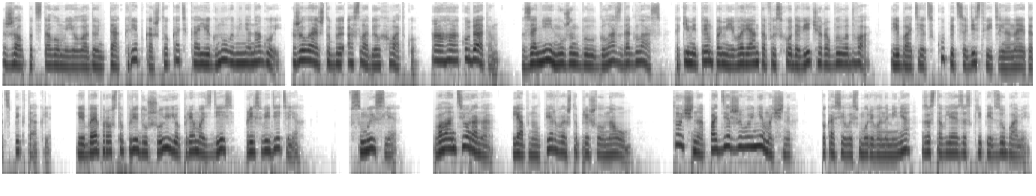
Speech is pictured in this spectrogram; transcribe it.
Сжал под столом ее ладонь так крепко, что Катька легнула меня ногой, желая, чтобы ослабил хватку. «Ага, куда там?» За ней нужен был глаз да глаз. Такими темпами вариантов исхода вечера было два. Либо отец купится действительно на этот спектакль, либо я просто придушу ее прямо здесь, при свидетелях. «В смысле?» «Волонтер она», — ляпнул первое, что пришло на ум. «Точно, поддерживаю немощных», — покосилась Морева на меня, заставляя заскрипеть зубами.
